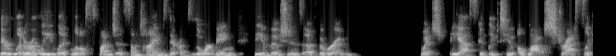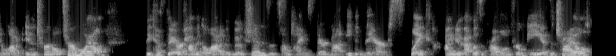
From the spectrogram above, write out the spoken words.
They're literally like little sponges sometimes. They're absorbing the emotions of the room, which PS could lead to a lot of stress, like a lot of internal turmoil. because they're having a lot of emotions and sometimes they're not even theirs. Like I know that was a problem for me as a child.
